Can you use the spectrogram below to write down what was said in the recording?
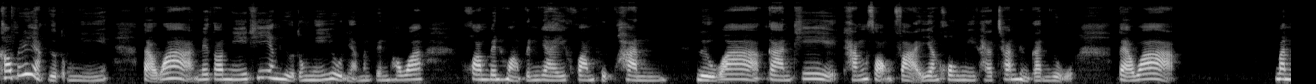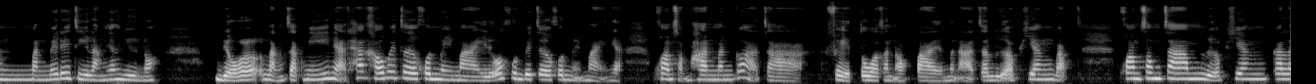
เขาไม่ได้อยากอยู่ตรงนี้ แต่ว่าในตอนนี้ที่ยังอยู่ตรงนี้อยู่เนี่ย มันเป็นเพราะว่าความเป็นห่วงเป็นใยความผูกพันหรือว่าการที่ทั้งสองฝ่ายยังคงมีแพชชั่นถึงกันอยู่ แต่ว่ามันมันไม่ได้จีรังยั่งยืนเนาะเดี๋ยวหลังจากนี้เนี่ย ถ้าเขาไปเจอคนใหม่ ๆ หรือว่าคุณไปเจอคนใหม่ ๆ เนี่ย ความสัมพันธ์มันก็อาจจะเฟดตัวกันออกไป มันอาจจะเหลือเพียงแบบความทรงจำเหลือเพียงกัล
